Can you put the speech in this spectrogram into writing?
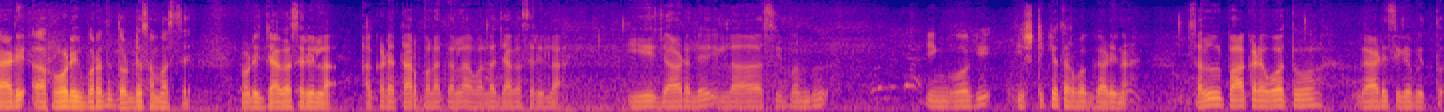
ಗಾಡಿ ಆ ರೋಡಿಗೆ ಬರೋದು ದೊಡ್ಡ ಸಮಸ್ಯೆ. ನೋಡಿ ಜಾಗ ಸರಿಯಿಲ್ಲ. ಆ ಕಡೆ ತಾರ್ಪಾಲ್ ಹಾಕಲ್ಲ ಅವೆಲ್ಲ ಜಾಗ ಸರಿಯಿಲ್ಲ. ಈ ಜಾಡಲ್ಲಿ ಇಲ್ಲ ಹಸಿ ಬಂದು ಹಿಂಗೋಗಿ ಹೋಗಿ ಇಷ್ಟಕ್ಕೆ ತರ್ಬೇಕು ಗಾಡಿನ. ಸ್ವಲ್ಪ ಆ ಕಡೆ ಹೋತು, ಗಾಡಿ ಸಿಗೇ ಬಿತ್ತು.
